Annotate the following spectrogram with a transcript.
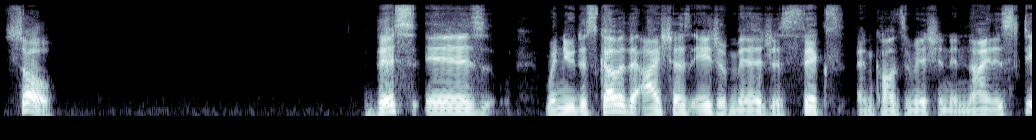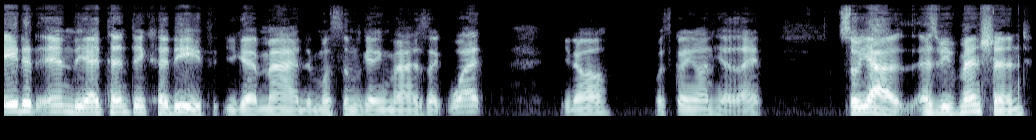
So this is when you discover that Aisha's age of marriage is six and consummation in nine is stated in the authentic hadith, you get mad. And Muslims getting mad. It's like, what? You know, what's going on here, right? So, yeah, as we've mentioned,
